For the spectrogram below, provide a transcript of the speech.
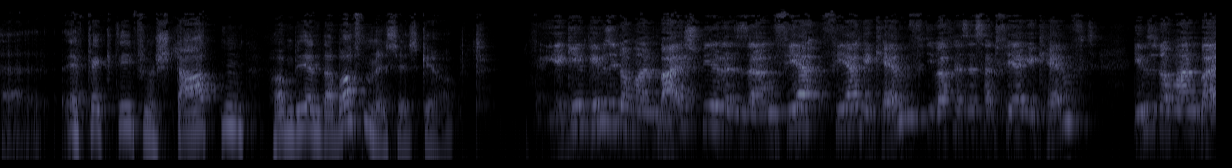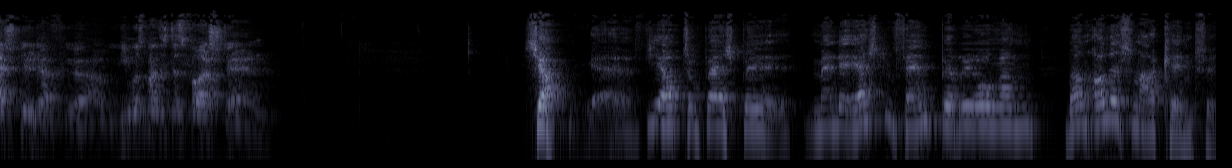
äh, effektiven Staaten haben wir in der Waffen-SS gehabt. Geben Sie doch mal ein Beispiel, wenn Sie sagen, fair, fair gekämpft, die Waffen-SS hat fair gekämpft. Geben Sie doch mal ein Beispiel dafür. Wie muss man sich das vorstellen? Ja, äh, wir zum Beispiel, meine ersten Feindberührungen waren alles Nahkämpfe.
